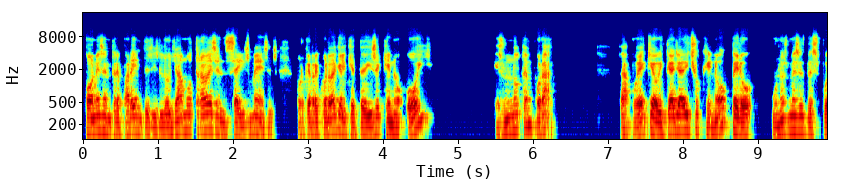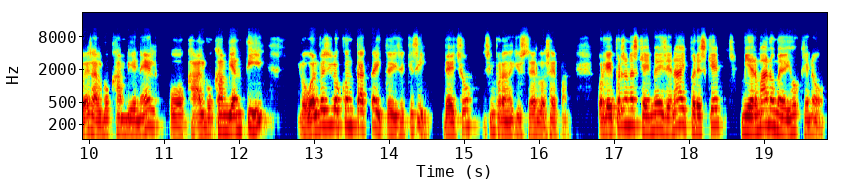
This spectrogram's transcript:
pones entre paréntesis, lo llamo otra vez en seis meses, porque recuerda que el que te dice que no hoy es un no temporal. O sea, puede que hoy te haya dicho que no, pero unos meses después algo cambie en él o algo cambia en ti Lo vuelves y lo contacta y te dice que sí. De hecho, es importante que ustedes lo sepan, porque hay personas que ahí me dicen, ay, pero es que mi hermano me dijo que no.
